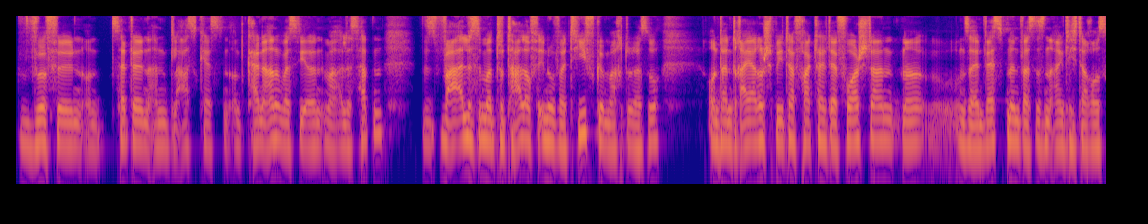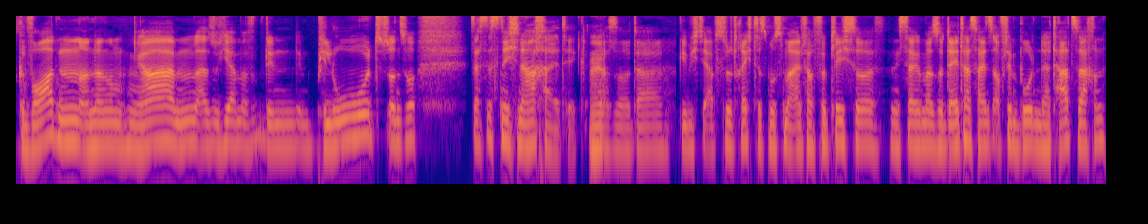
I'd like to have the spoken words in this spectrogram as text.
Würfeln und Zetteln an Glaskästen und keine Ahnung, was die dann immer alles hatten. Das war alles immer total auf innovativ gemacht oder so. Und dann drei Jahre später fragt halt der Vorstand, ne, unser Investment, was ist denn eigentlich daraus geworden? Und dann, ja, also hier haben wir den, den Pilot und so. Das ist nicht nachhaltig. Ja. Also da gebe ich dir absolut recht. Das muss man einfach wirklich so, ich sage immer so Data Science auf dem Boden der Tatsachen,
